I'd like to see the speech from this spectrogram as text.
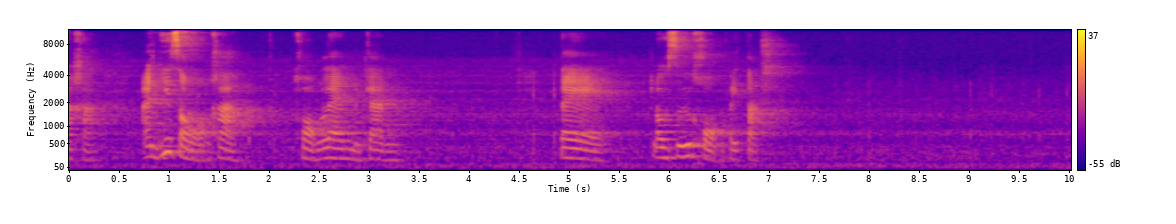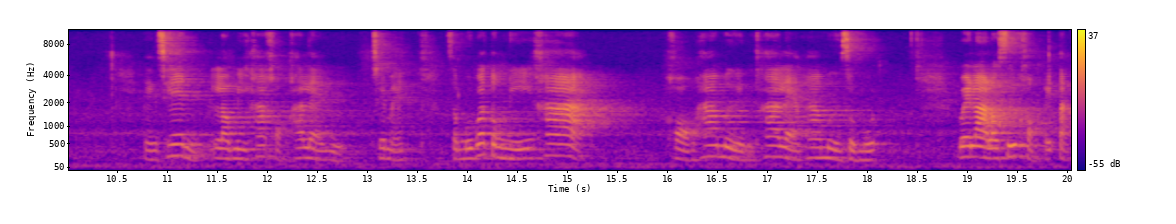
นะคะ อันที่สองค่ะ ของแรงเหมือนกัน แต่เราซื้อของไปตัด อย่างเช่นเรามีค่าของค่าแรงอยู่ใช่ไหม สมมุติว่าตรงนี้ค่าของ 50,000 ค่าแรง 50,000 สมมุติ เวลาเราซื้อของไปตัด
